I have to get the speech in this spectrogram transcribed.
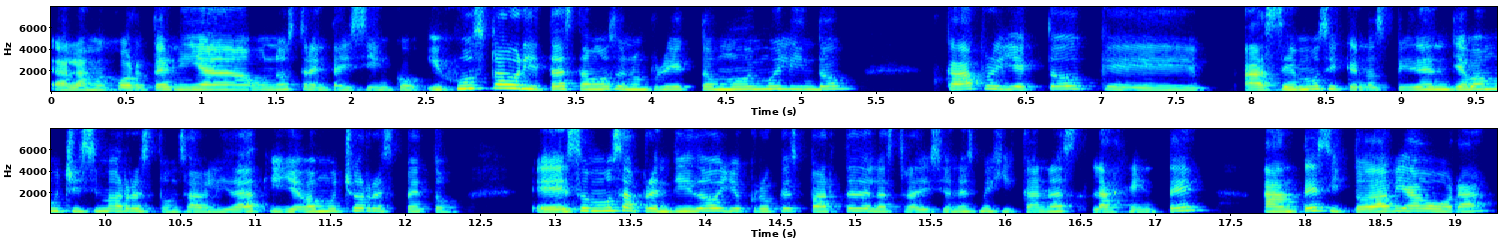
a lo mejor tenía unos 35 y justo ahorita estamos en un proyecto muy, muy lindo. Cada proyecto que hacemos y que nos piden lleva muchísima responsabilidad y lleva mucho respeto. Eso hemos aprendido, yo creo que es parte de las tradiciones mexicanas. La gente antes y todavía ahora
